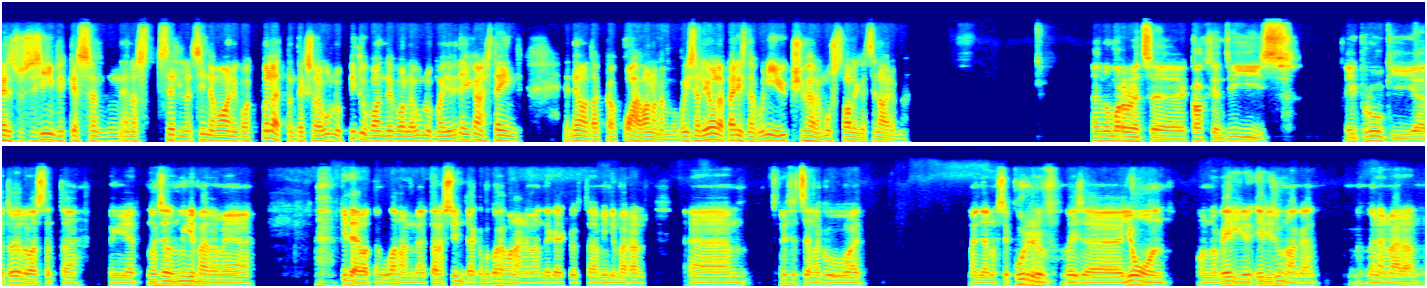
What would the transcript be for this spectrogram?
versus siis inimesed, kes on ennast selle, sinnamaani kogu aeg põletanud, eks ole, hullult pidu pannud, võib-olla hullult, ma ei tea, mida iganes teinud. et nemad hakkavad kohe vananema või seal ei ole päris nagu nii üks-ühele mustvalge stsenaariume? no ma arvan, et see kakskümmend viis ei pruugi tõele vastata või et noh, see on mingil määral meie pidevalt nagu vananeme, et pärast sündi hakkame kohe vananema tegelikult äh, mingil määral ähm,. lihtsalt see nagu, et ma ei tea, noh, see kurv või see joon on nagu eri, eri suunaga mõnel määral,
